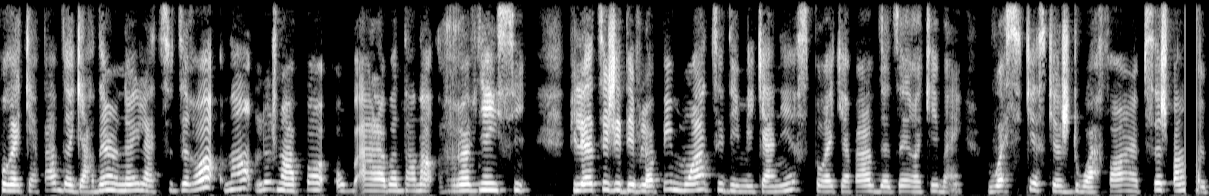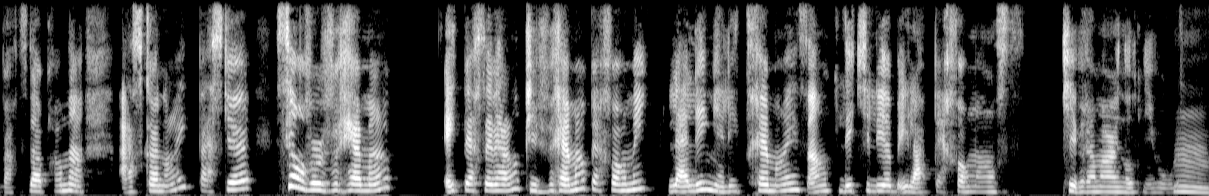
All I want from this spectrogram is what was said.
pour être capable de garder un œil là-dessus, dire ah non, là je m'en pas à la bonne tendance, reviens ici. Puis là, tu sais, j'ai développé moi, tu sais, des mécanismes pour être capable de dire ok ben voici qu'est-ce que je dois faire. Puis ça, je pense que c'est partie d'apprendre à se connaître parce que si on veut vraiment être persévérante puis vraiment performer, la ligne, elle est très mince entre l'équilibre et la performance, qui est vraiment à un autre niveau. Mmh.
